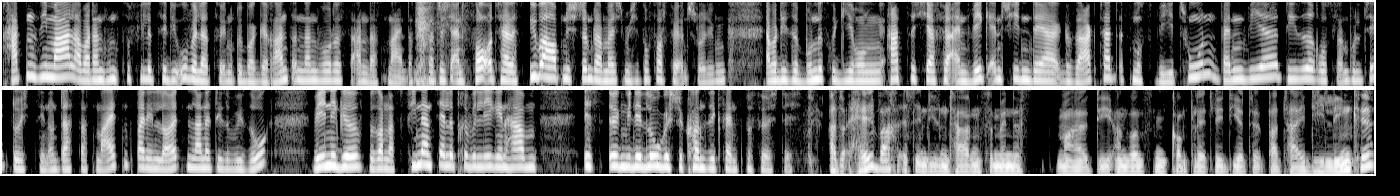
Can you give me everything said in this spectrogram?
Hatten sie mal, aber dann sind zu viele CDU-Wähler zu ihnen rübergerannt und dann wurde es anders. Nein, das ist natürlich ein Vorurteil, das überhaupt nicht stimmt da möchte ich mich sofort für entschuldigen. Aber diese Bundesregierung hat sich ja für einen Weg entschieden, der gesagt hat, es muss wehtun, wenn wir diese Russlandpolitik durchziehen. Und dass das meistens bei den Leuten landet, die sowieso wenige, besonders finanzielle Privilegien haben, ist irgendwie eine logische Konsequenz, befürchte ich. Also hellwach ist in diesen Tagen zumindest mal die ansonsten komplett lidierte Partei Die Linke.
